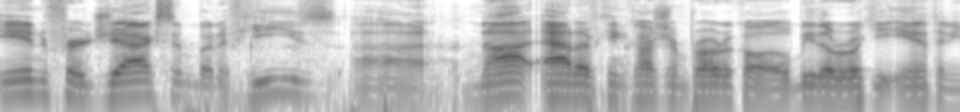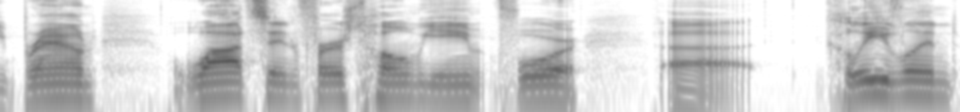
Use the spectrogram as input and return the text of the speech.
in for Jackson, but if he's uh, not out of concussion protocol, it'll be the rookie Anthony Brown. Watson, first home game for uh, Cleveland.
